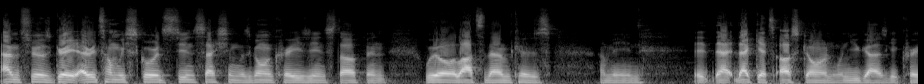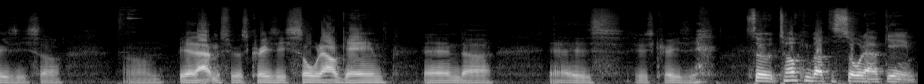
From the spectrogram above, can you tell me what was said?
atmosphere was great. Every time we scored, the student section was going crazy and stuff, and we owe a lot to them because, I mean, it, that that gets us going when you guys get crazy. So, um, yeah, the atmosphere was crazy. Sold out game, and uh, yeah, it was it was crazy. So, talking about the sold out game,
